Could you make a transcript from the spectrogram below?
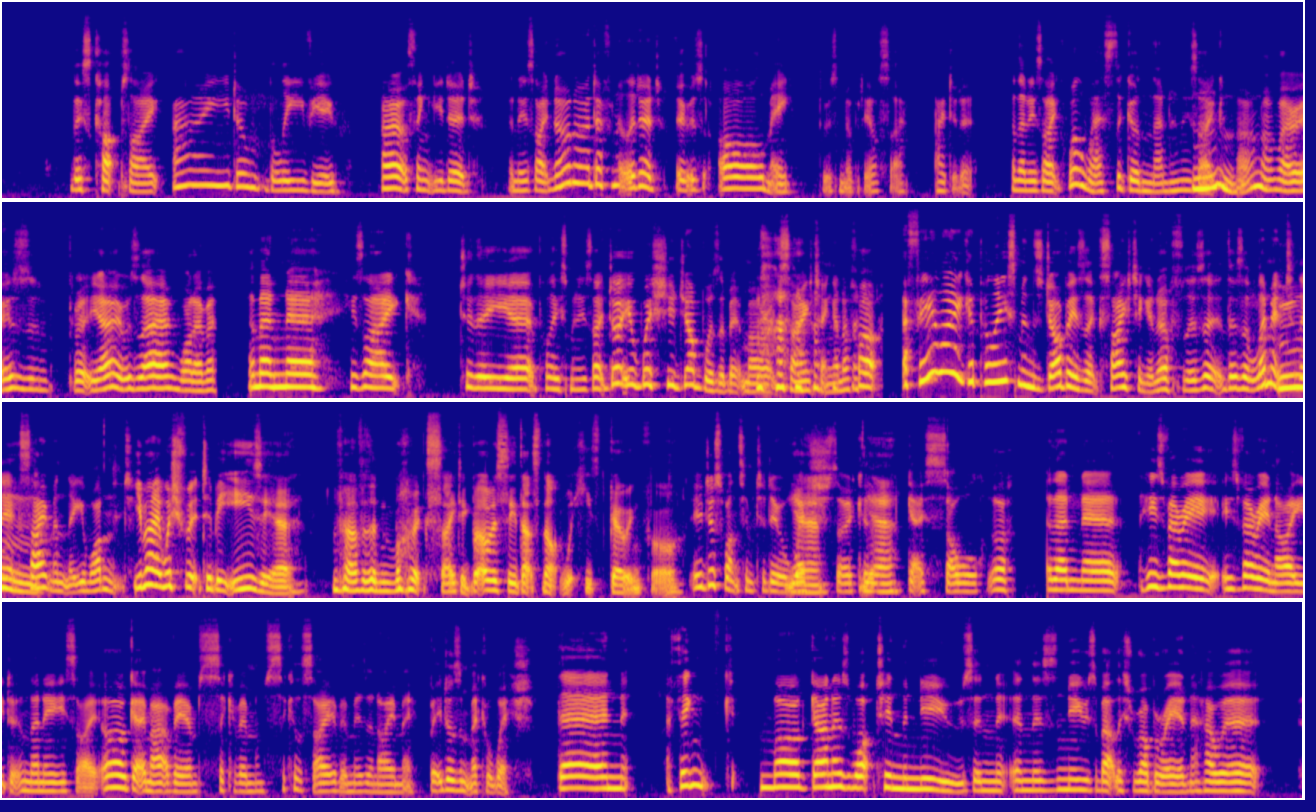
this cop's like, "I don't believe you. I don't think you did." And he's like, "No, no, I definitely did. It was all me. There was nobody else there. I did it." And then he's like, "Well, where's the gun then?" And he's like, Mm. "I don't know where it is, but yeah, it was there. Whatever." And then uh, he's like to the uh, policeman, he's like, "Don't you wish your job was a bit more exciting?" and I thought, I feel like a policeman's job is exciting enough. There's a there's a limit to the Mm. excitement that you want. You might wish for it to be easier rather than more exciting, but obviously that's not what he's going for. He just wants him to do a Yeah. wish so he can Yeah. get his soul. Ugh. And then uh, he's very he's very annoyed, and then he's like, "Oh, get him out of here! I'm sick of him. I'm sick of the sight of him. He's annoying me." But he doesn't make a wish. Then I think Morgana's watching the news, and and there's news about this robbery and how a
